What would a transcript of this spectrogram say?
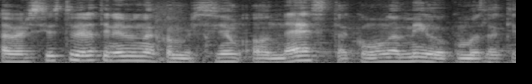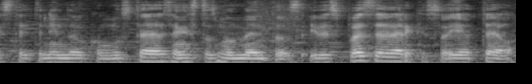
A ver, si estuviera teniendo una conversación honesta con un amigo como es la que estoy teniendo con ustedes en estos momentos y después de ver que soy ateo,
